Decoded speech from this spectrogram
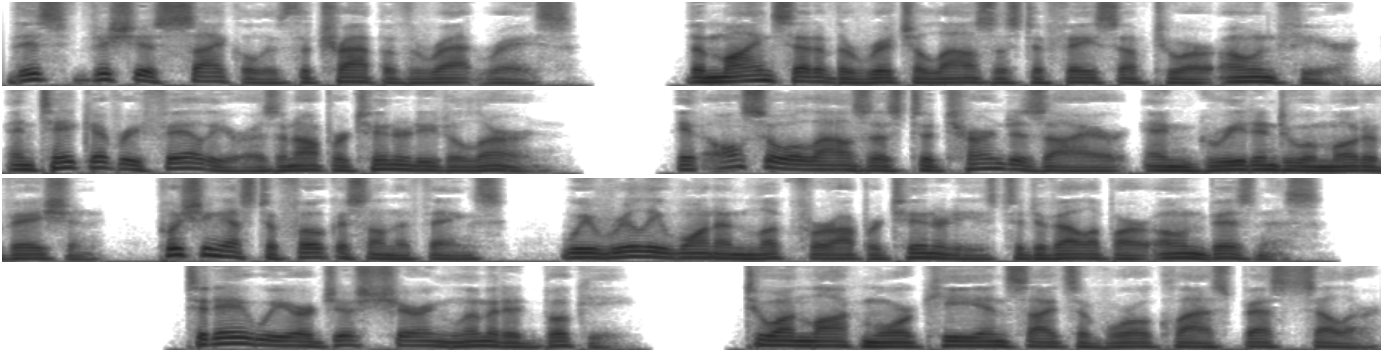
This vicious cycle is the trap of the rat race. The mindset of the rich allows us to face up to our own fear and take every failure as an opportunity to learn. It also allows us to turn desire and greed into a motivation, pushing us to focus on the things we really want and look for opportunities to develop our own business. Today we are just sharing limited Bookey. To unlock more key insights of world class bestseller,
